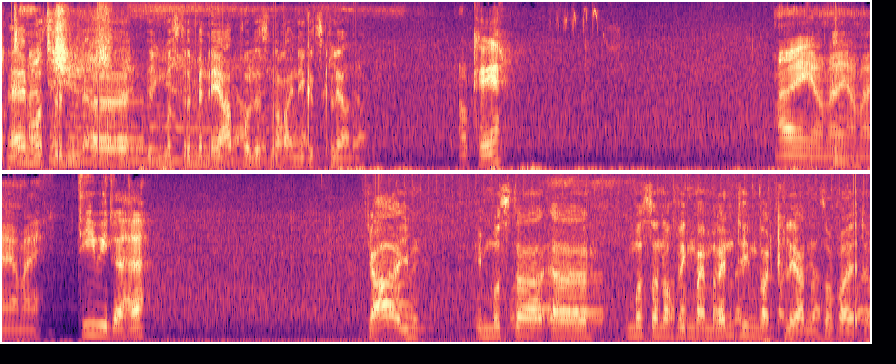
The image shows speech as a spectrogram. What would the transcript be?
Ja, ich, musste in, äh, ich musste in Minneapolis noch einiges klären. Okay. Mei, ja, mei, ja, mei, ja, mei. Die wieder, hä? Ja, ich, ich muss da, äh, ich muss da noch wegen meinem Rennteam was klären und so weiter.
